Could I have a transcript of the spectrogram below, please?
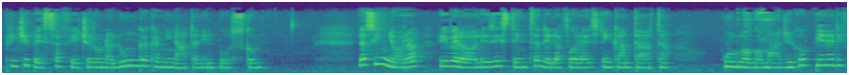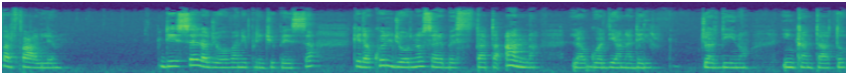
principessa fecero una lunga camminata nel bosco. La signora rivelò l'esistenza della foresta incantata un luogo magico pieno di farfalle. Disse la giovane principessa che da quel giorno sarebbe stata Anna la guardiana del giardino incantato,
